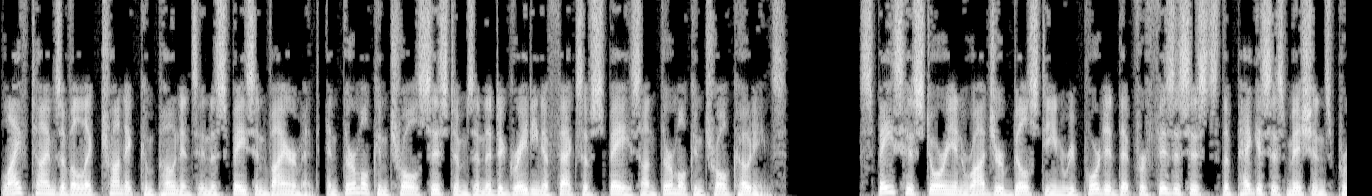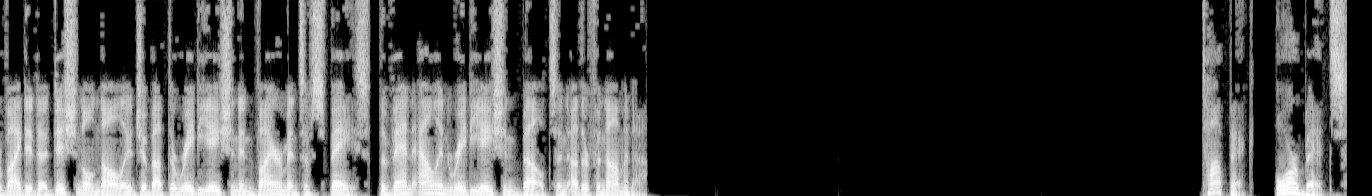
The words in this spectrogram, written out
lifetimes of electronic components in the space environment, and thermal control systems and the degrading effects of space on thermal control coatings. Space historian Roger Bilstein reported that for physicists the Pegasus missions provided additional knowledge about the radiation environments of space, the Van Allen radiation belts and other phenomena. Topic: Orbits.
